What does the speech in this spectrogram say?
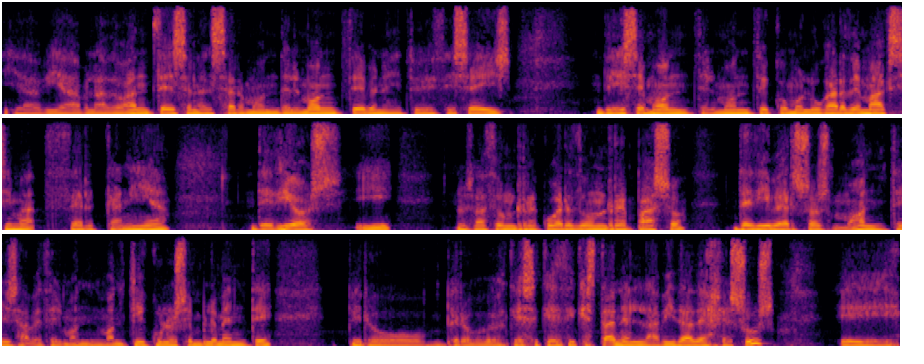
Ya había hablado antes en el Sermón del Monte, Benedicto XVI, de ese monte, el monte como lugar de máxima cercanía de Dios. Y nos hace un recuerdo, un repaso de diversos montes, a veces montículos simplemente, pero, pero que, que, que están en la vida de Jesús. Eh,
